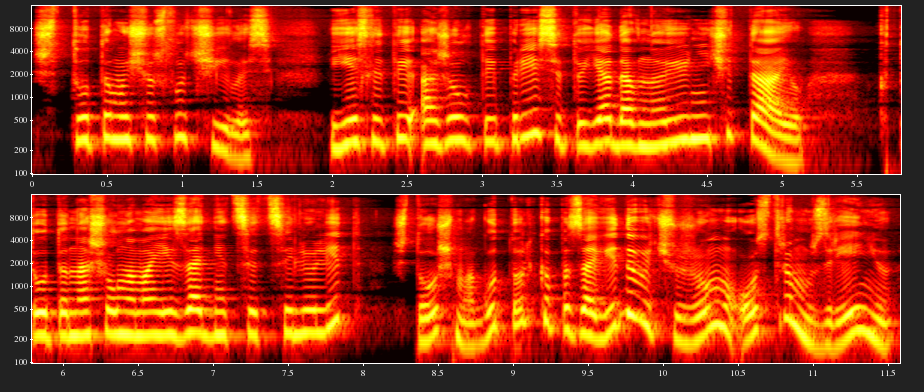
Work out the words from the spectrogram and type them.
«Что там еще случилось? Если ты о желтой прессе, то я давно ее не читаю. Кто-то нашел на моей заднице целлюлит?» Что ж, могу только позавидовать чужому острому зрению.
